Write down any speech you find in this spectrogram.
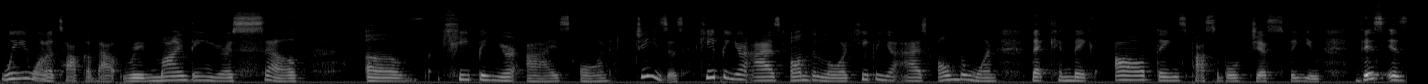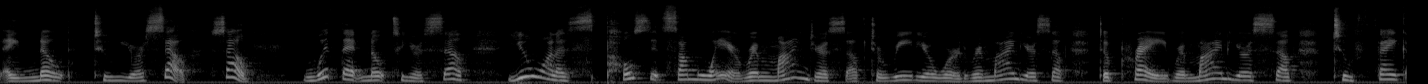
we want to talk about reminding yourself of keeping your eyes on Jesus, keeping your eyes on the Lord, keeping your eyes on the one that can make all things possible just for you. This is a note to yourself. So, with that note to yourself, you want to post it somewhere. Remind yourself to read your word. Remind yourself to pray. Remind yourself to thank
